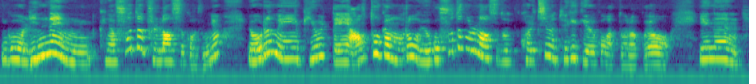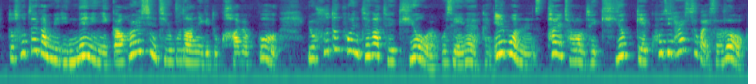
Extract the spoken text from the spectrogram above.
이거 린넨 그냥 후드 블라우스거든요. 여름에 비 올 때 outer감으로 이거 후드 블라우스도 걸치면 되게 귀여울 것 같더라고요. 얘는 또 소재감이 린넨이니까 훨씬 들고 다니기도 가볍고 이 후드 포인트가 되게 귀여워요. 그래서 얘는 약간 일본 스타일처럼 되게 귀엽게 코디를 할 수가 있어서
